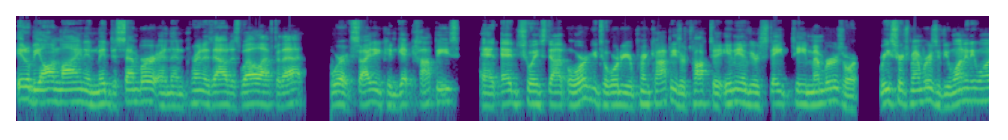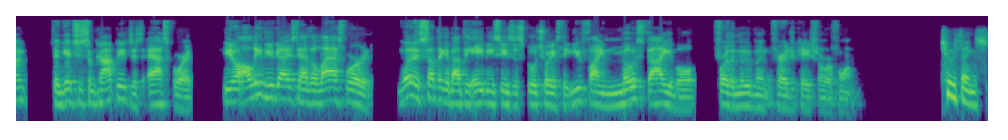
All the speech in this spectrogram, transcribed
It'll be online in mid December and then print is out as well after that. We're excited. You can get copies at edchoice.org to order your print copies or talk to any of your state team members or research members if you want anyone to get you some copies, just ask for it. You know, I'll leave you guys to have the last word. what is something about the ABCs of school choice that you find most valuable for the movement for educational reform? Two things.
